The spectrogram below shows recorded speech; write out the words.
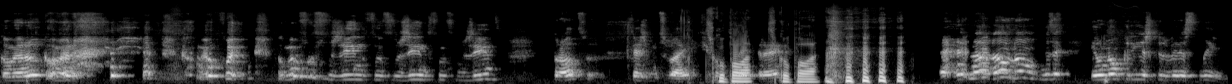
Como eu, não, como, eu, como, eu fui, como eu fui fugindo, fui fugindo, fui fugindo, pronto, fez muito bem. Desculpa lá, desculpa lá. Não, não, não, mas é, eu não queria escrever esse livro,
